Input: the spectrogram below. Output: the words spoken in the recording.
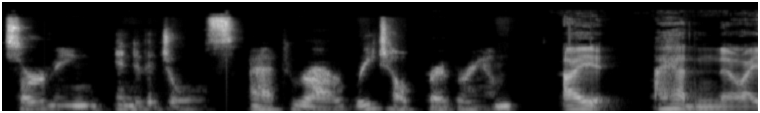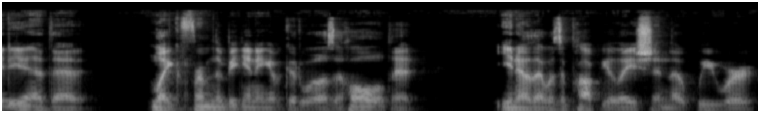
serving individuals uh, through our retail program. I I had no idea that like from the beginning of Goodwill as a whole that you know that was a population that we were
